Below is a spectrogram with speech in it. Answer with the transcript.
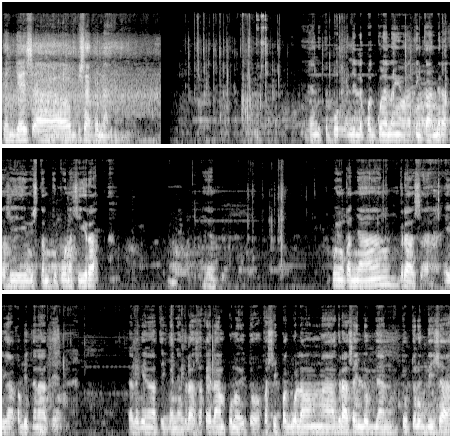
Yan guys uh, umpisan ko na. Yan ito po nilapag ko na lang yung ating camera kasi yung stand ko po nasira. Yan. Ito po yung kanyang grasa. Ikakabit na natin. Lalagyan natin kanyang grasa. Kailangan puno ito. Kasi pag walang ah, grasa yung loob niyan tutunog din siya.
